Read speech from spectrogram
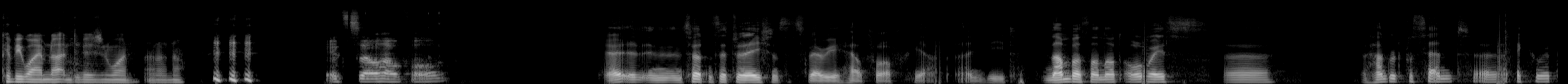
Could be why I'm not in Division One. I. don't know. It's so helpful. Yeah, in, in certain situations, it's very helpful. Yeah, indeed. Numbers are not always uh, 100% uh, accurate,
